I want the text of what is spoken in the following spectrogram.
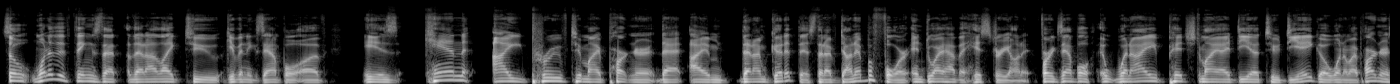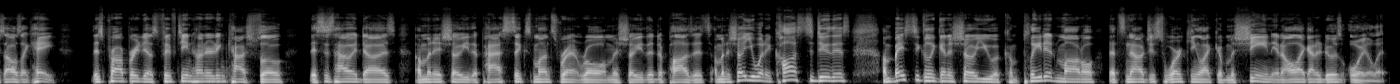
So one of the things that that I like to give an example of is can I prove to my partner that I'm that I'm good at this, that I've done it before, and do I have a history on it? For example, when I pitched my idea to Diego, one of my partners, I was like, "Hey, this property does 1500 in cash flow. This is how it does. I'm going to show you the past 6 months rent roll. I'm going to show you the deposits. I'm going to show you what it costs to do this. I'm basically going to show you a completed model that's now just working like a machine and all I got to do is oil it."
